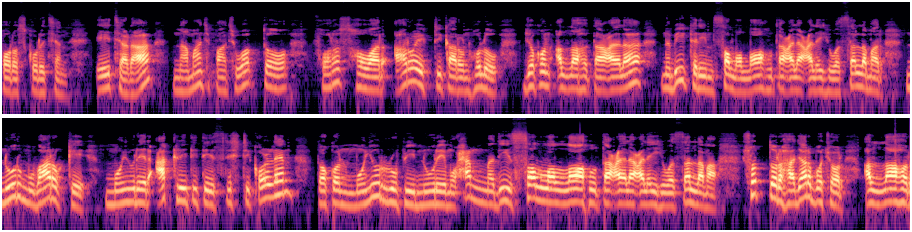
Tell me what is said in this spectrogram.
ফরজ করেছেন। এছাড়া নামাজ পাঁচ ওয়াক্ত ফরজ হওয়ার আরও একটি কারণ হলো যখন আল্লাহ তালা নবী করিম সাল্লাহ তালা আলহি ওয়াসাল্লামার নূর মুবারককে ময়ূরের আকৃতিতে সৃষ্টি করলেন, তখন ময়ূর রূপী নূরে মোহাম্মদী সাল্লাহ তালা আলহি ওয়াসাল্লামা সত্তর হাজার বছর আল্লাহর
